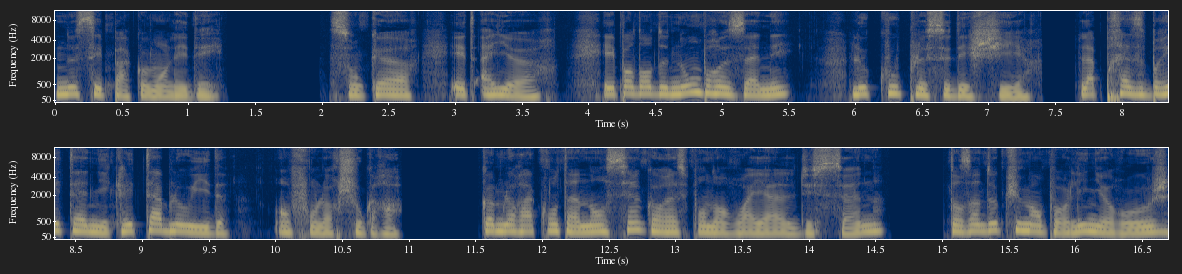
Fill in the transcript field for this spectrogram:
ne sait pas comment l'aider. Son cœur est ailleurs et pendant de nombreuses années, le couple se déchire. La presse britannique, les tabloïds en font leur chou gras. Comme le raconte un ancien correspondant royal du Sun dans un document pour Ligne Rouge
